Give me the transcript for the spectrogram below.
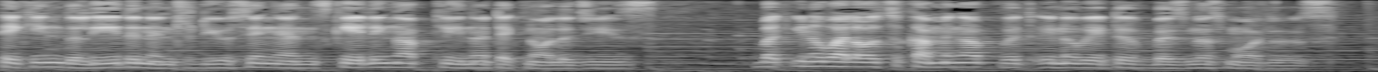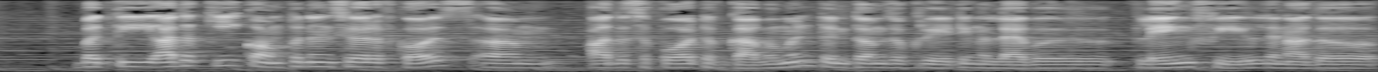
taking the lead in introducing and scaling up cleaner technologies, but you know, while also coming up with innovative business models. But the other key components here, of course, um, are the support of government in terms of creating a level playing field and other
